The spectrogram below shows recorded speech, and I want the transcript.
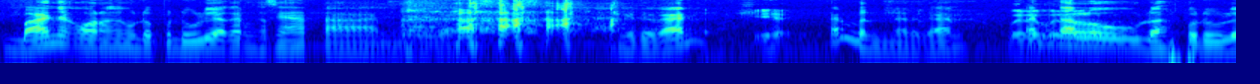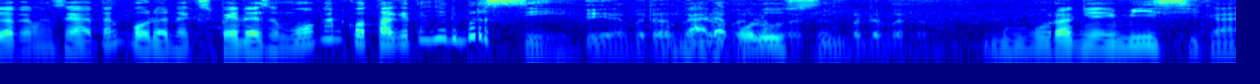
banyak orang yang udah peduli akan kesehatan gitu kan gitu kan Iya. kan bener kan Bener, kan bener, kalau udah peduli akan kesehatan kalau udah naik sepeda semua kan kota kita jadi bersih Iya betul. Nggak ada polusi. Betul betul. mengurangi emisi kan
